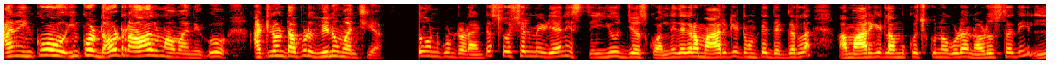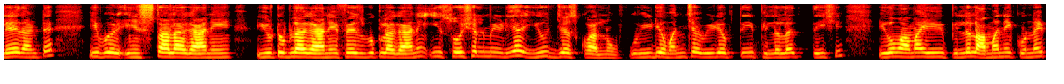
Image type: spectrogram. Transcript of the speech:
అని ఇంకో ఇంకో డౌట్ రావాలి మామ నీకు. అట్లాంటప్పుడు విను మంచిగా. అనుకుంటాడు అంటే సోషల్ మీడియాని యూజ్ చేసుకోవాలి. నీ దగ్గర మార్కెట్ ఉంటే దగ్గరలో ఆ మార్కెట్లో అమ్ముకొచ్చుకున్నా కూడా నడుస్తుంది. లేదంటే ఇప్పుడు ఇన్స్టాలో కానీ యూట్యూబ్లో కానీ ఫేస్బుక్లో కానీ ఈ సోషల్ మీడియా యూజ్ చేసుకోవాలి. నువ్వు వీడియో మంచిగా వీడియో తీ పిల్లలు తీసి ఇగో మామ ఈ పిల్లలు అమ్మనీకి ఉన్నాయి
